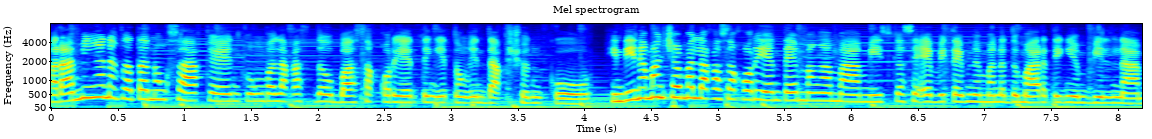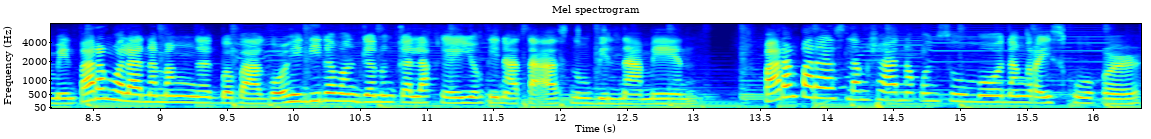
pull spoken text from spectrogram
Marami nga nagtatanong sa akin kung malakas daw ba sa kuryenteng itong induction ko. Hindi naman siya malakas sa kuryente mga mamis kasi every time naman na dumarating yung bill namin, parang wala namang nagbabago o hindi naman ganun kalaki yung tinataas ng bill namin. Parang parehas lang siya ng konsumo ng rice cooker.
